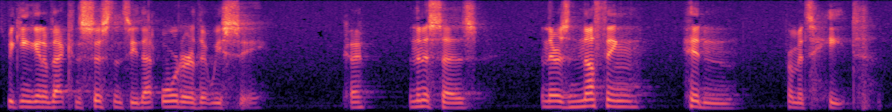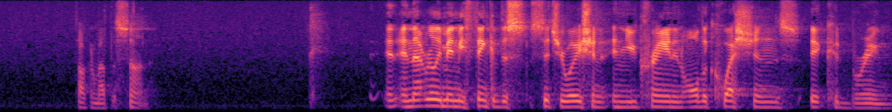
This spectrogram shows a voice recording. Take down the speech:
Speaking again of that consistency, that order that we see. Okay? And then it says, And there is nothing hidden from its heat. Talking about the sun. And, and that really made me think of this situation in Ukraine and all the questions it could bring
